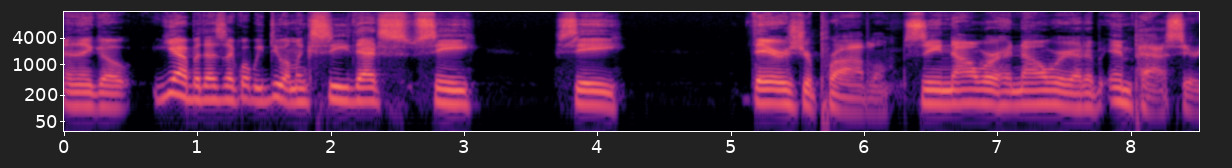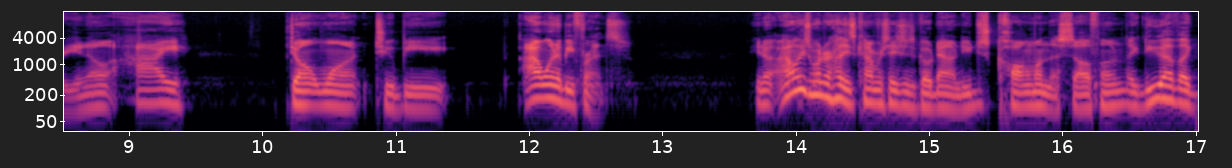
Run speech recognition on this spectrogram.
And they go, Yeah, but that's like what we do. I'm like, See, that's, see, see, there's your problem. See, now we're now we're at an impasse here. You know, I don't want to be. I want to be friends. You know, I always wonder how these conversations go down. Do you just call them on the cell phone? Like, do you have like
